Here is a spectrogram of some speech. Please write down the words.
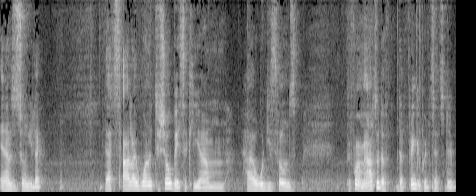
And I'm just showing you like that's all I wanted to show basically. Um, how would these phones perform, and also the the fingerprint sensor.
